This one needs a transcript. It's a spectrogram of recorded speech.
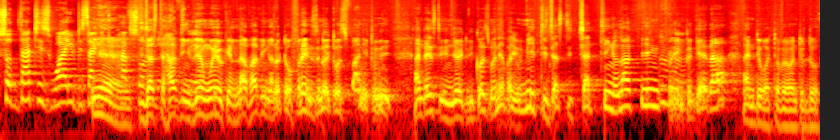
So that is why you decided to have Yes, so just having them where you can laugh, having a lot of friends. You know, it was funny to me. And I used to enjoy it because whenever you meet, it's just chatting, laughing, Mm-hmm. praying together, and do whatever you want to do.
